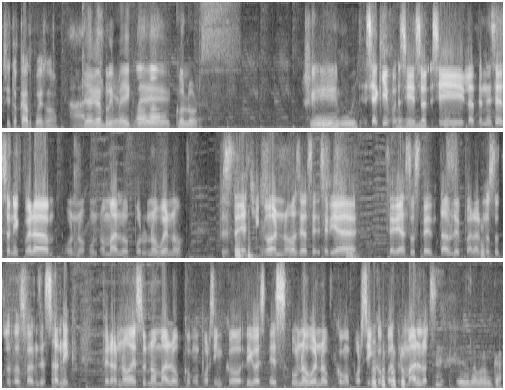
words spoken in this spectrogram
Si tocas, pues no. Ah, que hagan remake de Colors. Sí. Si, aquí, si, si, la tendencia de Sonic fuera uno, uno malo por uno bueno, pues estaría chingón, ¿no? O sea, sería sería sustentable para nosotros los fans de Sonic, pero no, es uno malo como por cinco, digo, es, uno bueno como por cinco o cuatro malos. esa es la bronca.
